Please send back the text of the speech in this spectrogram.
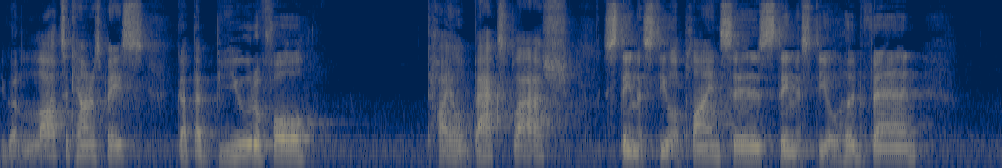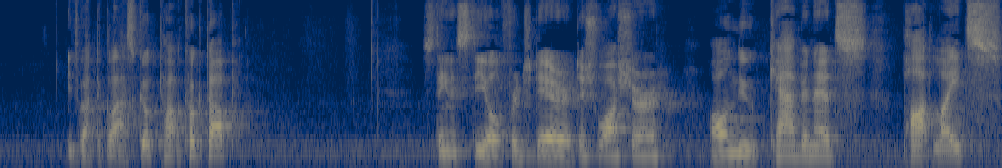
You've got lots of counter space. Got that beautiful tile backsplash, stainless steel appliances, stainless steel hood fan. You've got the glass cooktop, cooktop stainless steel Frigidaire dishwasher, all new cabinets, pot lights,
